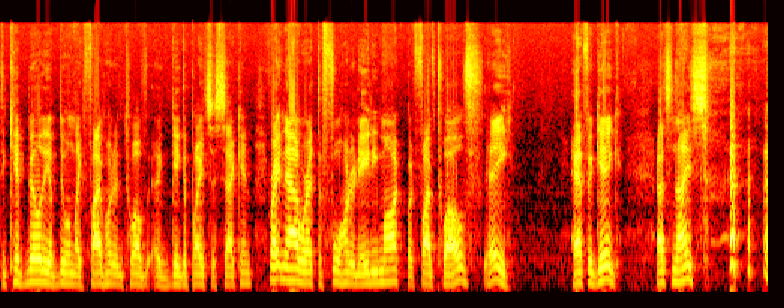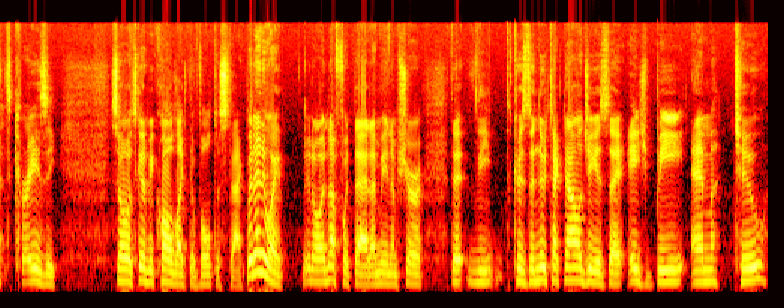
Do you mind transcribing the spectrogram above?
the capability of doing like 512 uh, gigabytes a second. Right now we're at the 480 mark, but 512, hey, half a gig. That's nice. That's crazy. So it's going to be called like the Volta stack. But anyway, you know, enough with that. I mean, I'm sure that the because the new technology is the HBM2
